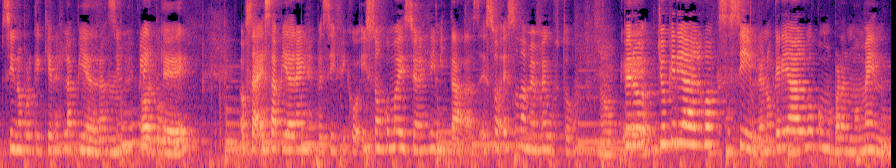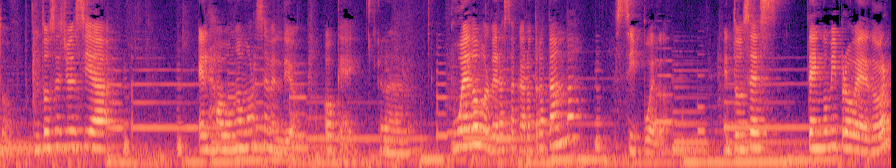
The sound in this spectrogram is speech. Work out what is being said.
sino porque quieres la piedra, ¿sí me explico? Ok. O sea, esa piedra en específico. Y son como ediciones limitadas. Eso, eso también me gustó. ok. Pero yo quería algo accesible, no quería algo como para el momento. Entonces yo decía, el jabón amor se vendió. Ok. Claro. ¿Puedo volver a sacar otra tanda? Sí puedo. Entonces, tengo mi proveedor.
